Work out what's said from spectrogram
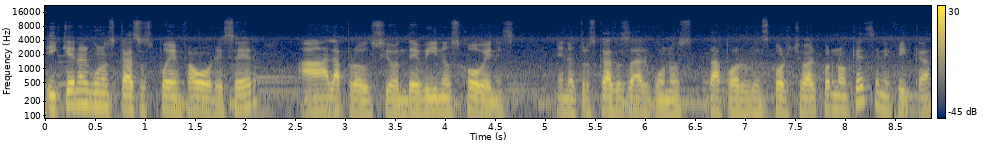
y que en algunos casos pueden favorecer a la producción de vinos jóvenes. En otros casos, algunos tapar escorcho alcornoque significa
